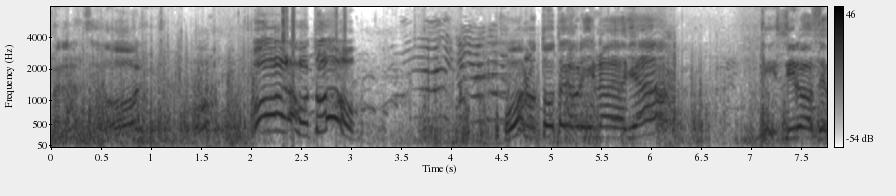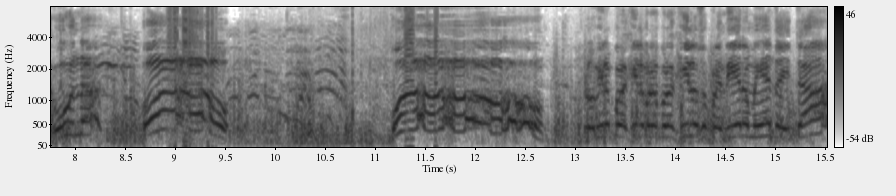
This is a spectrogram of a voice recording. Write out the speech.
Para el lanzador. ¡Oh! ¡Oh! ¡La botó! ¡Oh! Anotó este original allá. Y tiro a segunda. ¡Oh! ¡Wow! Lo vieron por aquí, lo vieron por aquí, lo sorprendieron, mi gente, ahí está.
